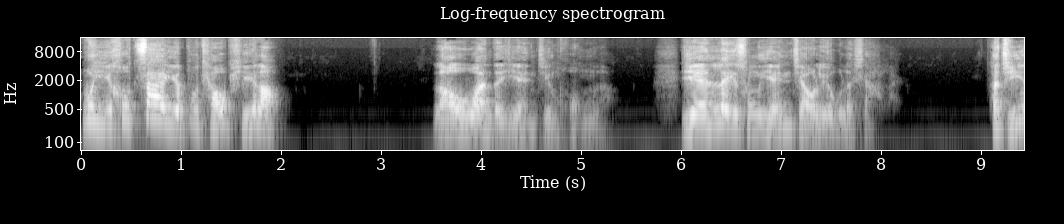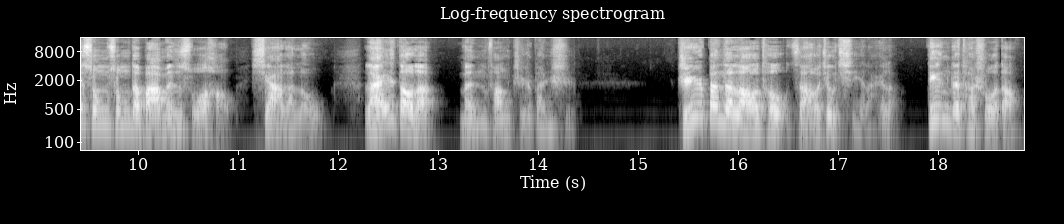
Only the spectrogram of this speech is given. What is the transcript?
我以后再也不调皮了。”老万的眼睛红了，眼泪从眼角流了下来，他急匆匆地把门锁好。下了楼，来到了门房值班室。值班的老头早就起来了，盯着他说道：“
